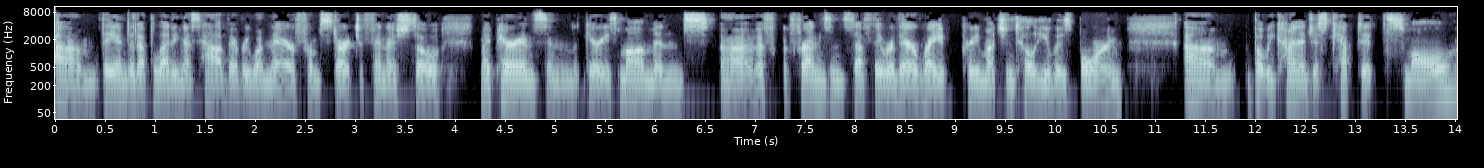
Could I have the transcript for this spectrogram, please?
Um, they ended up letting us have everyone there from start to finish. So my parents and Gary's mom and uh, friends and stuff, they were there right pretty much until he was born. Um, but we kind of just kept it small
